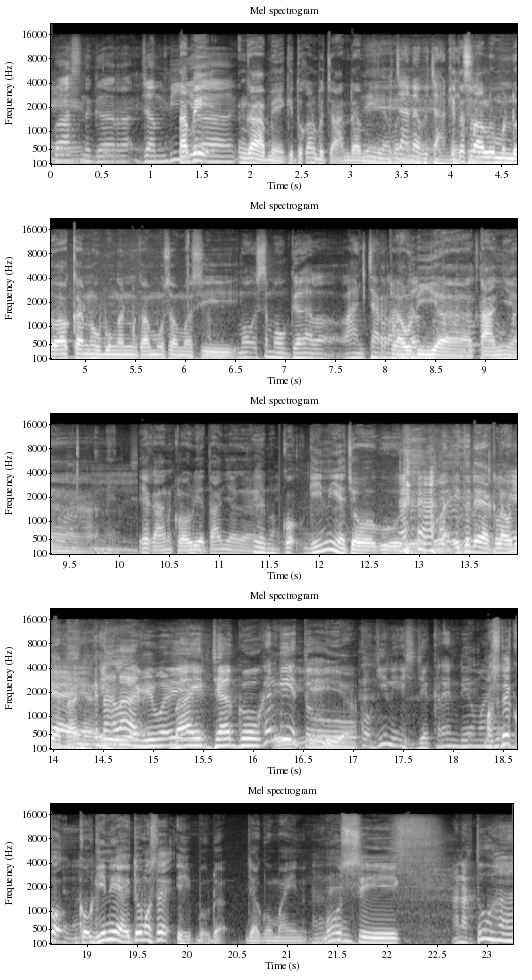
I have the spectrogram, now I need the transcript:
bahas negara Jambi. Tapi ya. enggak Me, itu kan bercanda Me. Iya, Bercanda bercanda. Kita itu. selalu mendoakan hubungan kamu sama si mau semoga lancar Claudia tanya. Ya kan, Claudia tanya kan. Iya. Kok gini ya cowok gue? itu deh Claudia Iya, tanya. iya. Kena Iya. lagi, Pak. Baik jago kan gitu. iya. Kok gini ih dia keren dia main. Maksudnya kok gitu kok gini ya? Itu maksudnya ih udah jago main musik, anak Tuhan.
